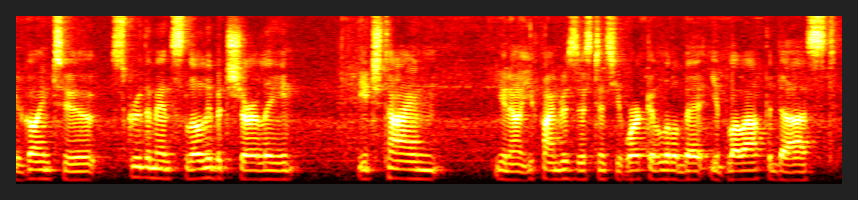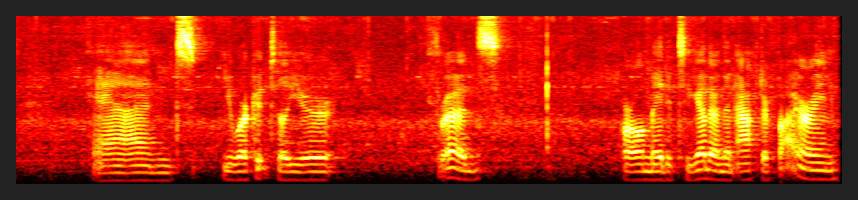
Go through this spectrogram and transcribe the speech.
you're going to screw them in slowly but surely. Each time, you know, you find resistance, you work it a little bit, you blow out the dust, and you work it till your threads are all mated together. And then after firing,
